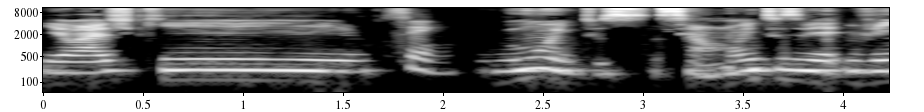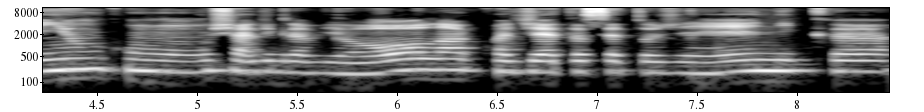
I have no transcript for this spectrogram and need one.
E eu acho que Sim. muitos, assim, ó, muitos vinham com o chá de graviola, com a dieta cetogênica,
